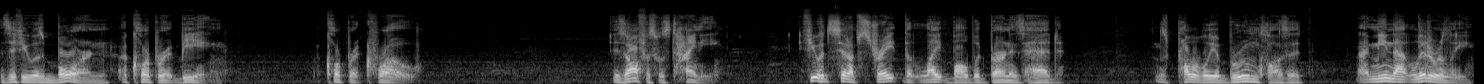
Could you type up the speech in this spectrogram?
As if he was born a corporate being, a corporate crow. His office was tiny. If he would sit up straight, the light bulb would burn his head. It was probably a broom closet. I mean that literally,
